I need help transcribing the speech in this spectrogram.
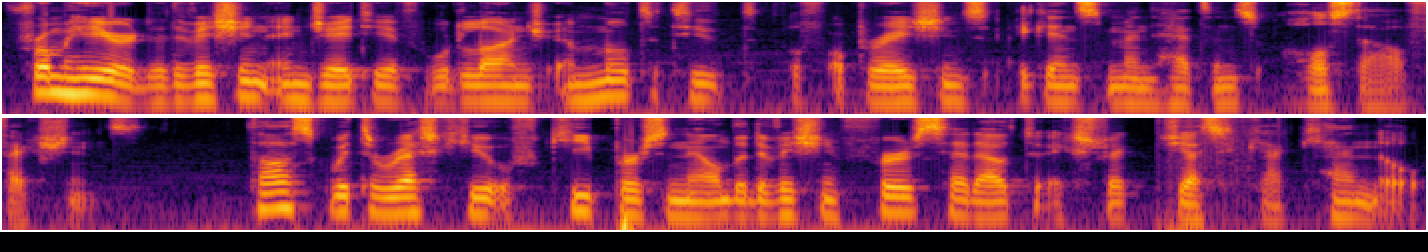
From here, the division and JTF would launch a multitude of operations against Manhattan's hostile factions. Tasked with the rescue of key personnel, the division first set out to extract Jessica Kandel,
